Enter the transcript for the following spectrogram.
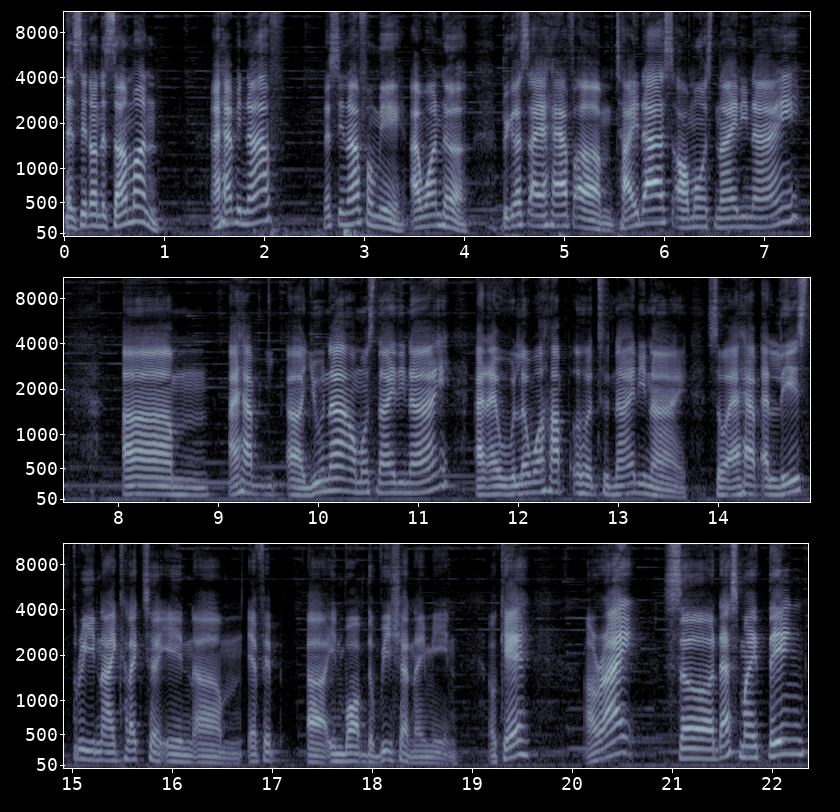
That's it on the summon. I have enough. That's enough for me. I want her. Because I have um Tidus almost 99. Um, I have uh, Yuna almost 99 and I will level up her to 99. So I have at least 3 night collector in um, FF, uh, involved the vision I mean. Okay? Alright? So that's my thing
